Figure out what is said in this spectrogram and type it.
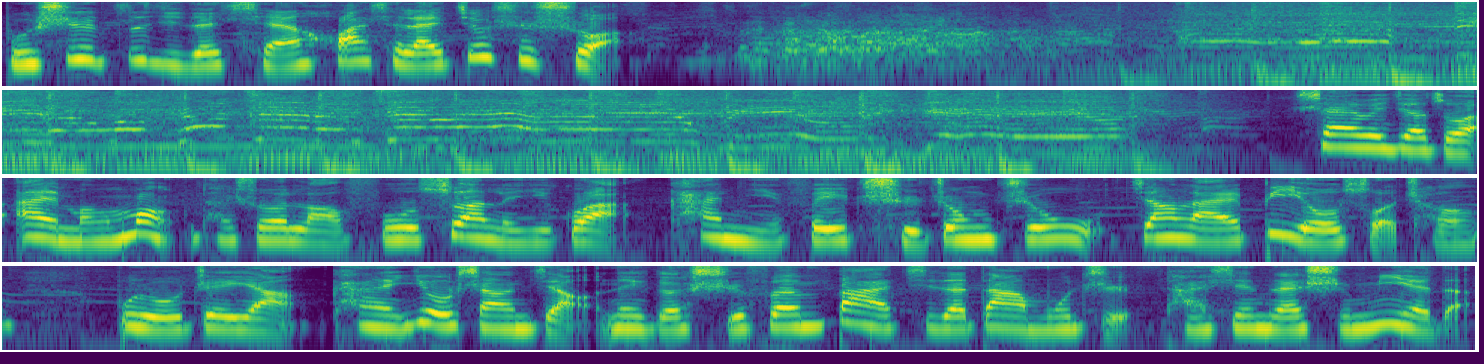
不是自己的钱花起来就是爽。下一位叫做爱萌萌，他说：“老夫算了一卦，看你非池中之物，将来必有所成。不如这样，看右上角那个十分霸气的大拇指，它现在是灭的，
